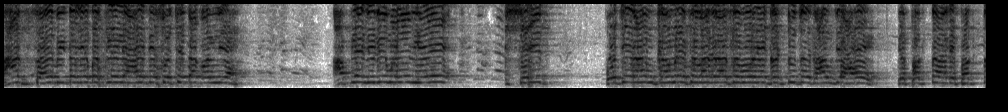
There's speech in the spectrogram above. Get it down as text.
आज साहेब इथं जे बसलेले आहे ते स्वच्छता कॉलनी आहे. आपल्या निधीमधून हे शहीद पोचीराम कांबळे सभागृहासमोर हे गट्टूचं काम जे आहे ते फक्त आणि फक्त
